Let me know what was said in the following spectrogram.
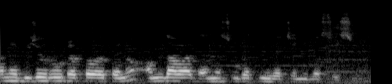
અને બીજો રૂટ હતો તેનો અમદાવાદ અને સુરતની વચ્ચેની બસીસમાં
